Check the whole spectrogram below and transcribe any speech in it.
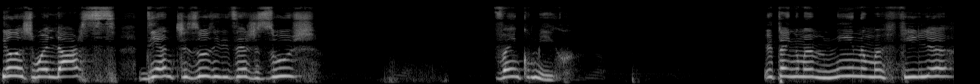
ele ajoelhar-se diante de Jesus e dizer: Jesus, vem comigo. Eu tenho uma menina, uma filha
